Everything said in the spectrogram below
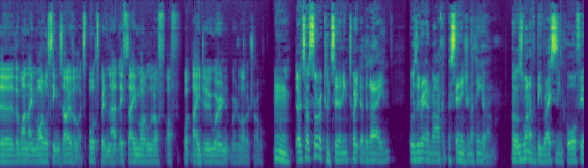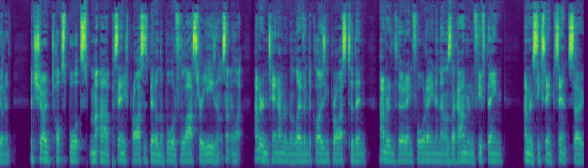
the the one they model things over, like Sportsbet and that. If they model it off off what they do, we're in we're in a lot of trouble. Mm. I saw a concerning tweet the other day, and it was around market percentage, and I think um, it was one of the big races in Caulfield, and it showed Top Sports uh, percentage prices bet on the board for the last three years, and it was something like 110, 111, the closing price, to then 113, 14, and that was like 115, 116 percent. So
